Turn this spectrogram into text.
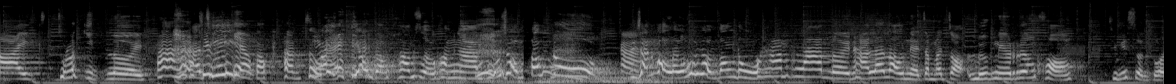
ลายธุรกิจเลยนะคะที่ที่ไม่เกี่ยวกับความสวยไม่เกี่ยวกับความสวยความงามคุณผู้ชมต้องดูค่ะดิฉันบอกเลยว่าคุณผู้ชมต้องดูห้ามพลาดเลยนะคะ แล้วเราเนี่ยจะมาเจาะลึกในเรื่องของชีวิตส่วนตัว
